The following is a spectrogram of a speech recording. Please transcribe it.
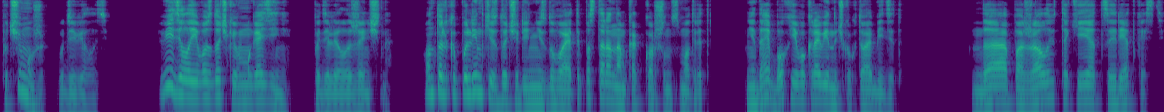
«Почему же?» — удивилась. «Видела его с дочкой в магазине», — поделилась женщина. «Он только пылинки с дочерью не сдувает и по сторонам, как коршун смотрит. Не дай бог его кровиночку кто обидит». Да, пожалуй, такие отцы редкость.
